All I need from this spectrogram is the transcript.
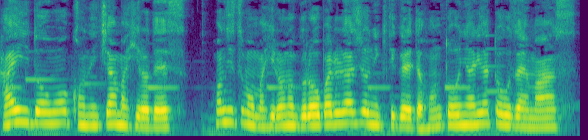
はい、どうも、こんにちは、まひろです。本日もまひろのグローバルラジオに来てくれて本当にありがとうございます。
